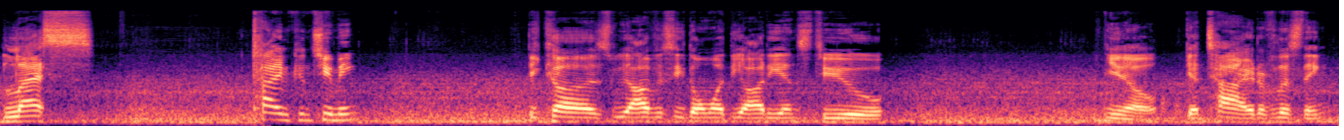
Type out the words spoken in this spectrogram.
less time consuming because we obviously don't want the audience to, you know, get tired of listening.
